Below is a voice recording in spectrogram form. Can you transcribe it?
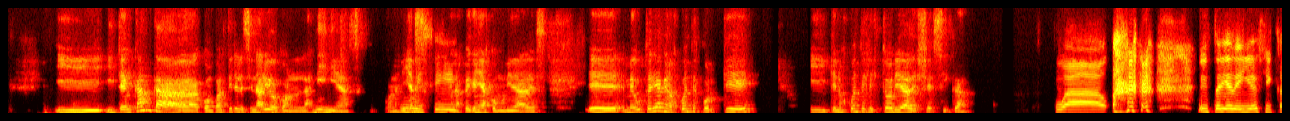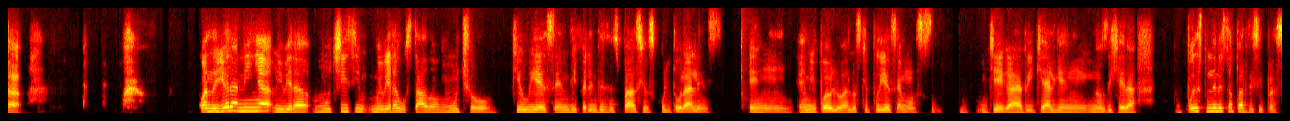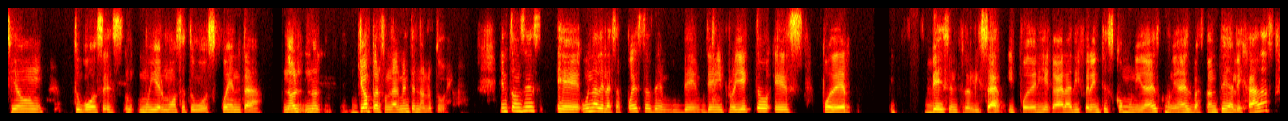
Y, te encanta compartir el escenario con las niñas, con las niñas en las pequeñas comunidades. Eh, me gustaría que nos cuentes por qué y que nos cuentes la historia de Jessica. ¡Wow! la historia de Jessica. Cuando yo era niña me hubiera muchísimo, me hubiera gustado mucho que hubiesen diferentes espacios culturales en, en mi pueblo a los que pudiésemos llegar y que alguien nos dijera, puedes tener esta participación, tu voz es muy hermosa, tu voz cuenta. No, no, yo personalmente no lo tuve. Entonces, eh, una de las apuestas de, mi proyecto es poder descentralizar y poder llegar a diferentes comunidades, comunidades bastante alejadas,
